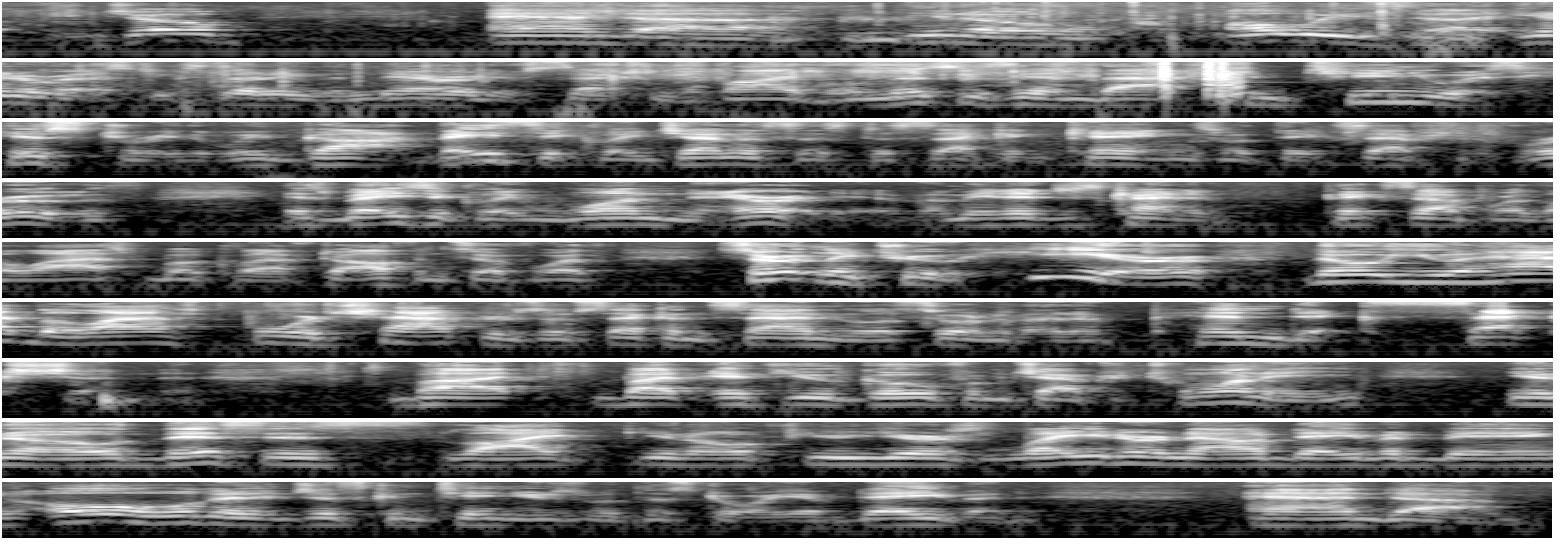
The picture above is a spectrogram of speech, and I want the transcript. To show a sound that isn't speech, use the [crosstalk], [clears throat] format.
from Job. And, uh, you know, always uh, interesting studying the narrative section of the Bible. And this is in that continuous history that we've got. Basically, Genesis to Second Kings, with the exception of Ruth, is basically one narrative. I mean, it just kind of picks up where the last book left off and so forth. Certainly true here, though you had the last four chapters of Second Samuel as sort of an appendix section. But but if you go from chapter 20 you know, this is like, you know, a few years later now, David being old, and it just continues with the story of David. And um,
